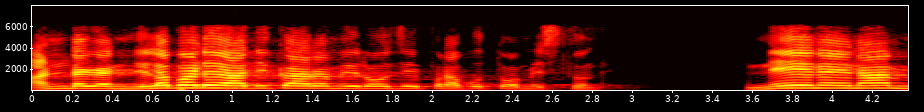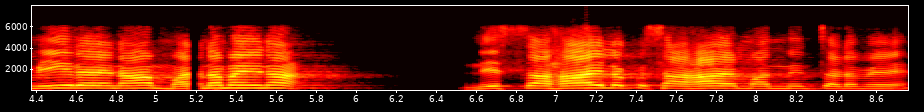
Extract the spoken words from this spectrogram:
అండగా నిలబడే అధికారం ఈరోజు ఈ ప్రభుత్వం ఇస్తుంది. నేనైనా మీరైనా మనమైనా నిస్సహాయులకు సహాయం అందించడమే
